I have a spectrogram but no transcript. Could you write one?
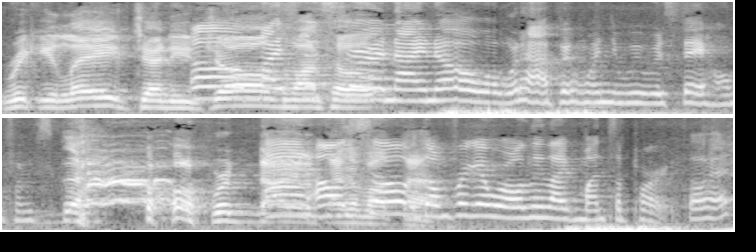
Ricki Lake, Jenny Oh, my Jones, sister Montel. and I know what would happen when we would stay home from school. we're not And also, about that. don't forget we're only like months apart. Go ahead.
